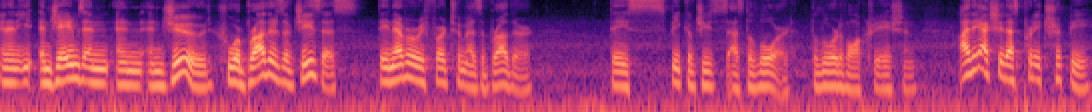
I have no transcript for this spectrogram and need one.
And, then, and James and, and, and Jude, who were brothers of Jesus, they never refer to him as a brother. They speak of Jesus as the Lord, the Lord of all creation. I think actually that's pretty trippy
